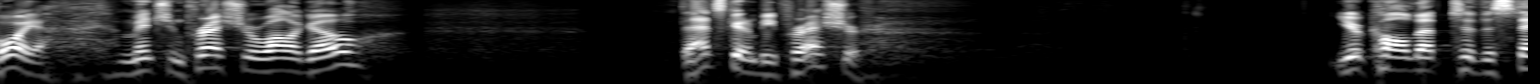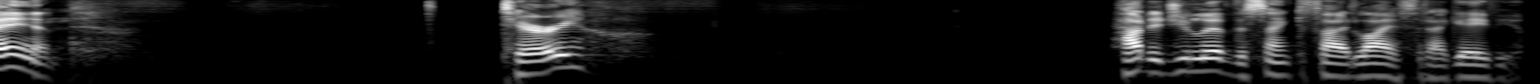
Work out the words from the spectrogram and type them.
Boy, I mentioned pressure a while ago. That's going to be pressure. You're called up to the stand. Terry, how did you live the sanctified life that I gave you?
